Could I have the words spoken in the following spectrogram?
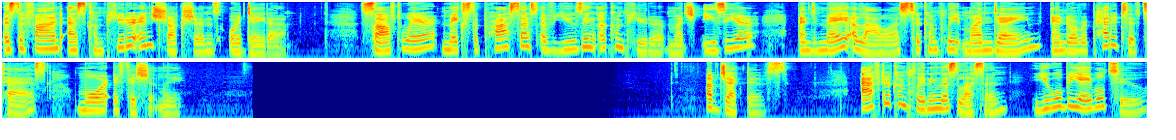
is defined as computer instructions or data. Software makes the process of using a computer much easier and may allow us to complete mundane and or repetitive tasks more efficiently. Objectives. After completing this lesson, you will be able to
